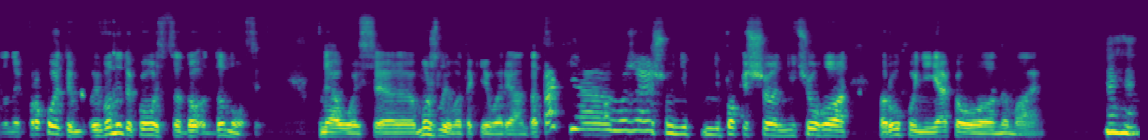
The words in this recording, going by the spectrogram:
до них проходить, і вони до когось це до, доносять. Е, Ось е, можливо такий варіант. А так я вважаю, що ні, ні поки що нічого руху ніякого немає. Угу.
